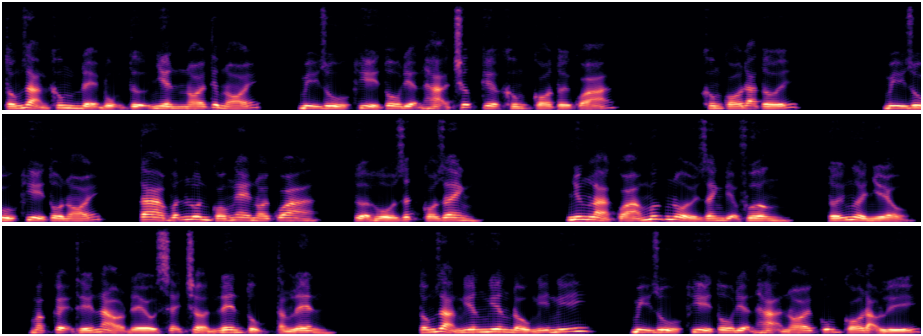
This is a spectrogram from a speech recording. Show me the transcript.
Tống Giản không để bụng tự nhiên nói tiếp nói, mị dù hỉ tô điện hạ trước kia không có tới quá. Không có đã tới. Mị dù hỉ tô nói, ta vẫn luôn có nghe nói qua, tựa hồ rất có danh. Nhưng là quá mức nổi danh địa phương, tới người nhiều, mặc kệ thế nào đều sẽ trở nên tục tăng lên. Tống giản nghiêng nghiêng đầu nghĩ nghĩ, mị dù hỉ tô điện hạ nói cũng có đạo lý.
